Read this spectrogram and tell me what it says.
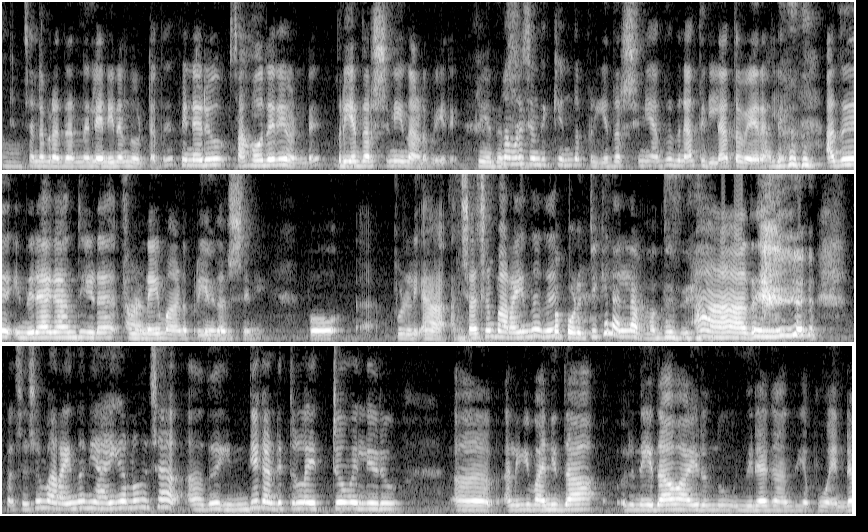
അച്ഛന്റെ ബ്രദറിന് ലെനിനം തൊട്ടത്. പിന്നെ ഒരു സഹോദരി ഉണ്ട് പ്രിയദർശിനി എന്നാണ് പേര്. നമ്മൾ ചിന്തിക്കും എന്താ പ്രിയദർശിനി? അത് ഇതിനകത്ത് ഇല്ലാത്ത പേരല്ലേ? അത്. ഇന്ദിരാഗാന്ധിയുടെ ഫുൾ നെയിം ആണ് പ്രിയദർശിനി. അപ്പോ പുള്ളി ആ അച്ചാച്ചൻ പറയുന്നത് പൊളിറ്റിക്കൽ അല്ല ആ അതെ. അച്ചാച്ചൻ പറയുന്ന ന്യായീകരണം എന്ന് വെച്ചാൽ അത് ഇന്ത്യ കണ്ടിട്ടുള്ള ഏറ്റവും വലിയൊരു അല്ലെങ്കിൽ വനിത ഒരു നേതാവായിരുന്നു ഇന്ദിരാഗാന്ധി അപ്പോൾ എന്റെ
